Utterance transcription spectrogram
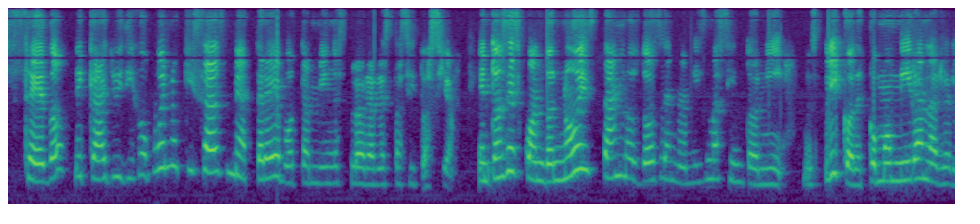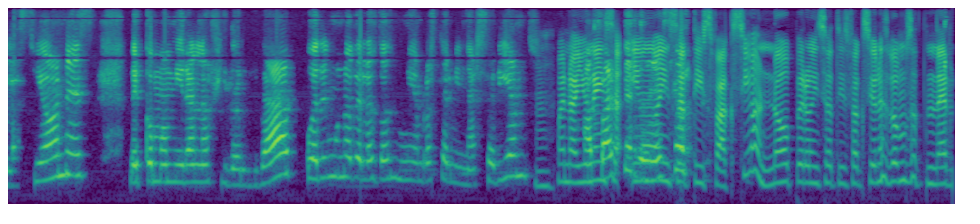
cedo, me callo y digo, bueno, quizás me atrevo también a explorar esta situación. Entonces, cuando no están los dos en la misma sintonía, me explico, de cómo miran las relaciones, de cómo miran la fidelidad, pueden uno de los dos miembros terminar bien. Mm, bueno, hay una, insatisfacción, ¿no? Pero insatisfacciones vamos a tener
